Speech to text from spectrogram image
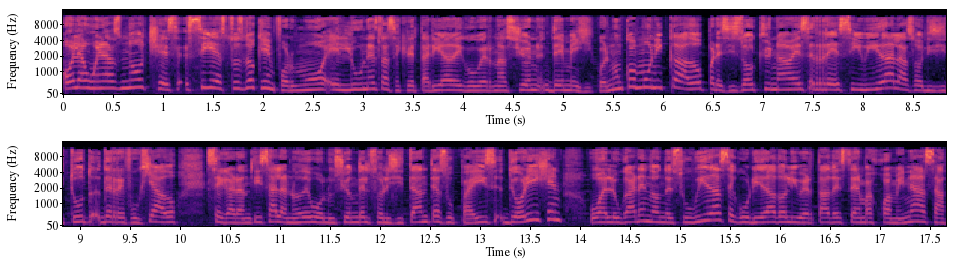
Hola, buenas noches. Sí, esto es lo que informó el lunes la Secretaría de Gobernación de México. En un comunicado precisó que una vez recibida la solicitud de refugiado, se garantiza la no devolución del solicitante a su país de origen o al lugar en donde su vida, seguridad o libertad estén bajo amenaza.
